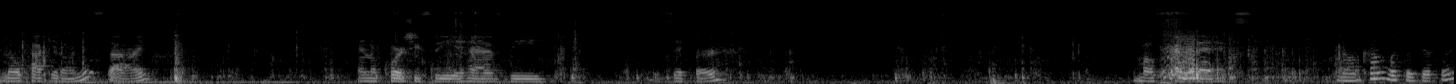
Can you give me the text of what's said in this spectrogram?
No pocket on this side. And of course you see it has the zipper. Most tote bags don't come with the zipper.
